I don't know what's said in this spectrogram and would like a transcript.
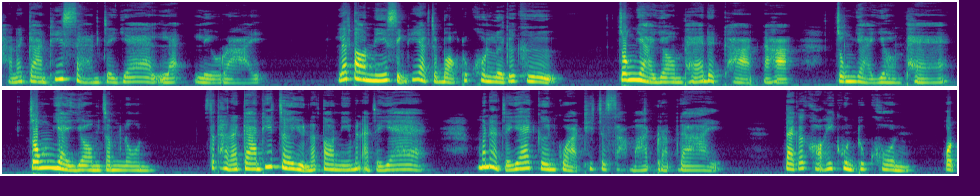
ถานการณ์ที่แสนจะแย่และเลวร้าย และตอนนี้สิ่งที่อยากจะบอกทุกคนเลยก็คือ จงอย่ายอมแพ้เด็ดขาดนะคะ จงอย่ายอมแพ้ จงอย่ายอมจำนน สถานการณ์ที่เจออยู่ณตอนนี้มันอาจจะแย่ มันอาจจะแย่เกินกว่าที่จะสามารถรับได้ แต่ก็ขอให้คุณทุกคนอด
